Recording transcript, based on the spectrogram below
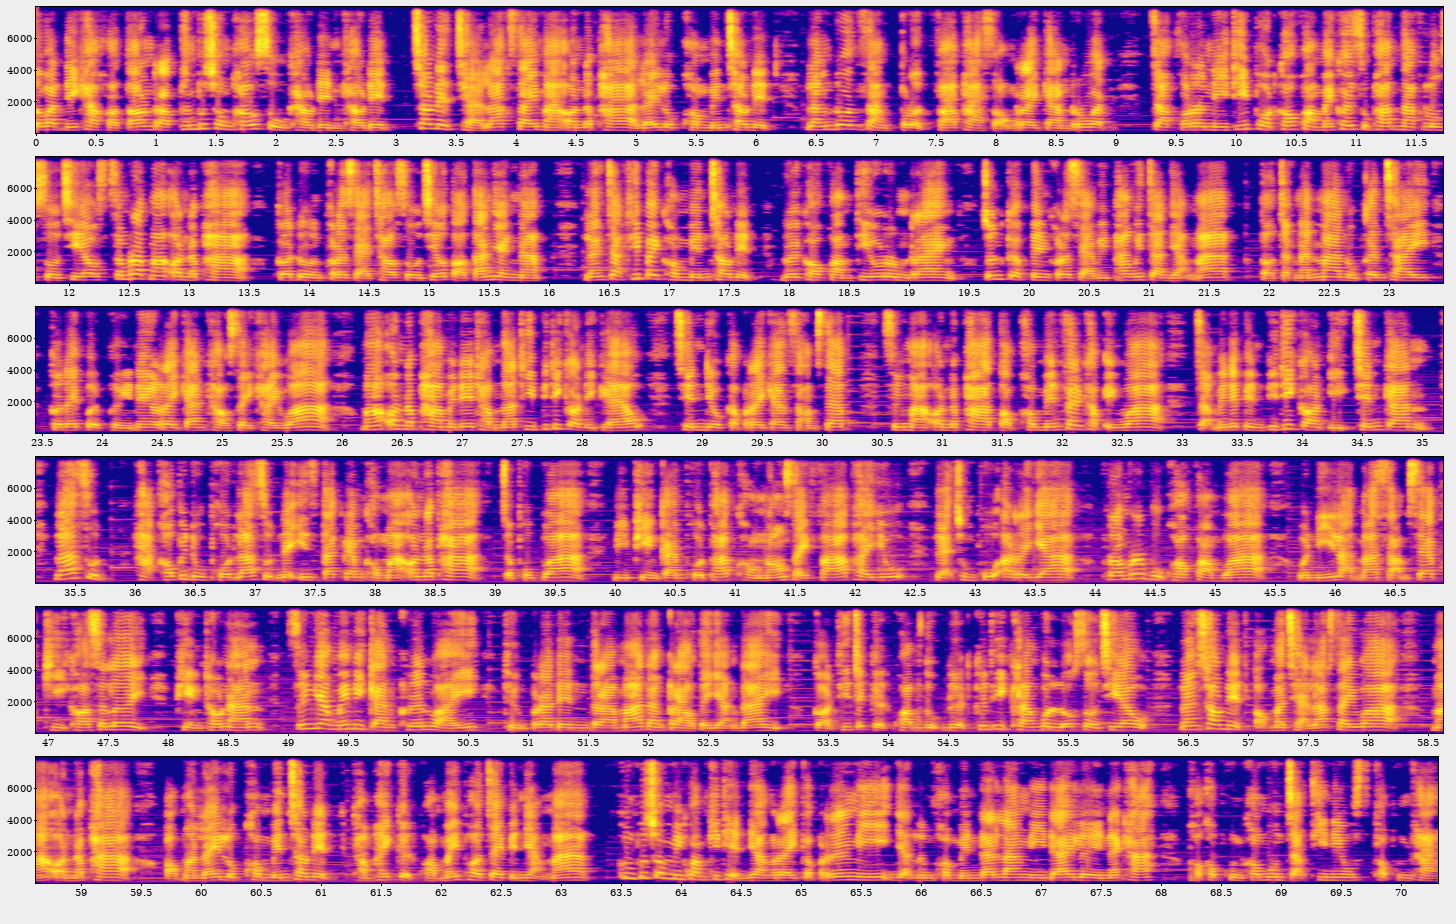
สวัสดีค่ะ ขอต้อนรับท่านผู้ชมเข้าสู่ข่าวเด่นข่าวเด็ดชาวเน็ตแฉลากไซมาออนภาไล่ลบคอมเมนต์ชาวเน็ต หลังโดนสั่งปลดฟ้าผ่าสองรายการรวด จากกรณีที่โพสข้อความไม่ค่อยสุภาพนักลงโซเชียลสำหรับมาออนภา ก็โดนกระแสชาวโซเชียลต่อต้านอย่างหนัก หลังจากที่ไปคอมเมนต์ชาวเน็ตด้วยข้อความที่รุนแรง จนเกิดเป็นกระแสวิพากษ์วิจารณ์อย่างมาก ต่อจากนั้นมาหนุ่มกัญชัยก็ได้เปิดเผยในรายการข่าวใส่ไข่ว่า ม้าออนภาไม่ได้ทำหน้าที่พิธีกรอีกแล้ว เช่นเดียวกับรายการสามแซบซึ่งม้าออนภาตอบคอมเมนต์แฟนคลับเองว่า จะไม่ได้เป็นพิธีกรอีกเช่นกัน ล่าสุดหากเข้าไปดูโพสต์ล่าสุดในอินสตาแกรมของม้าออนภาจะพบว่ามีเพียงการโพสต์ภาพของน้องสายฟ้าพายุ และชมพู่อารยา พร้อมระบุข้อความว่า วันนี้หลานมาสามแซบขี่คอซะเลย เพียงเท่านั้น ซึ่งยังไม่มีการเคลื่อนไหว ถึงประเด็นดราม่าดังกล่าวแต่อย่างใดก่อนที่จะเกิดความดุเดือดขึ้นอีกครั้งบนโลกโซเชียลหลังชาวเน็ตออกมาแฉลากไส้ว่าม้าอ่อนนภาออกมาไล่ลบคอมเมนต์ชาวเน็ตทำให้เกิดความไม่พอใจเป็นอย่างมากคุณผู้ชมมีความคิดเห็นอย่างไรกับเรื่องนี้ อย่าลืมคอมเมนต์ด้านล่างนี้ได้เลยนะคะ ขอขอบคุณข้อมูลจากทีนิวส์ขอบคุณค่ะ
